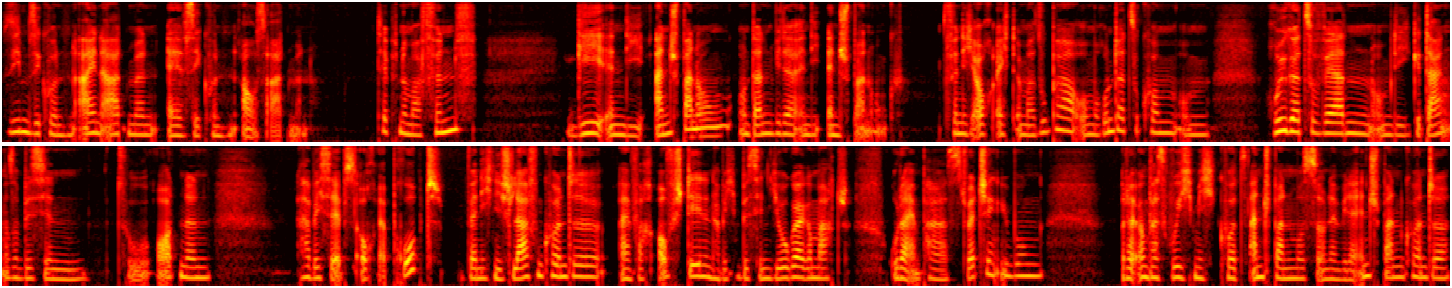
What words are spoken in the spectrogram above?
sieben Sekunden einatmen, elf Sekunden ausatmen. Tipp Nummer fünf: Geh in die Anspannung und dann wieder in die Entspannung. Finde ich auch echt immer super, um runterzukommen, um ruhiger zu werden, um die Gedanken so ein bisschen zu ordnen. Habe ich selbst auch erprobt wenn ich nicht schlafen konnte, einfach aufstehen, dann habe ich ein bisschen Yoga gemacht oder ein paar Stretching-Übungen oder irgendwas, wo ich mich kurz anspannen musste und dann wieder entspannen konnte.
